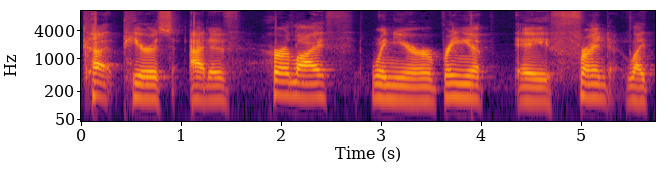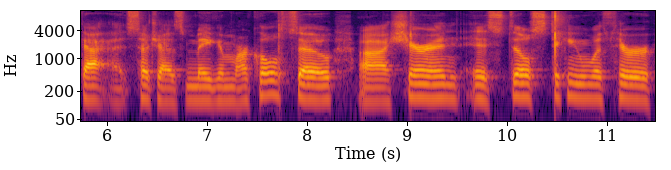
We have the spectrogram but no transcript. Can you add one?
cut Piers out of her life when you're bringing up a friend like that, such as Meghan Markle. So uh, Sharon is still sticking with her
